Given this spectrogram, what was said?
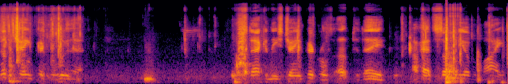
Another chain pickerel. Look at that. I'm stacking these chain pickerels up today. I've had so many of them bite.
